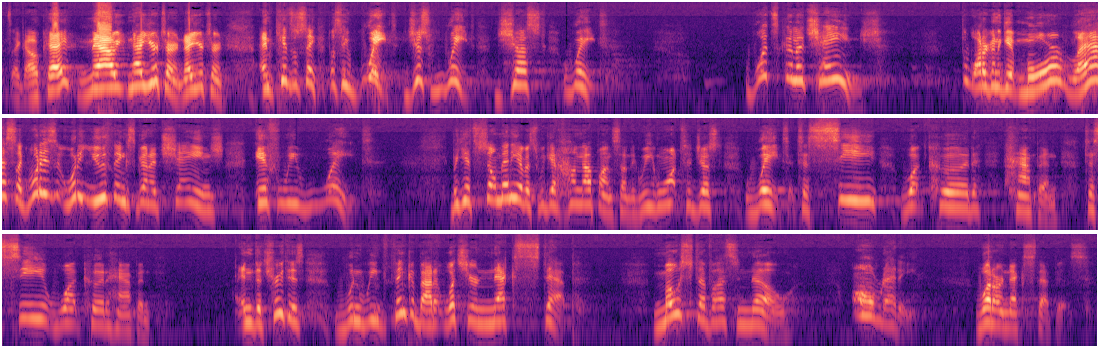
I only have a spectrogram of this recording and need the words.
It's like, okay, now, now your turn, now your turn. And kids will say, they'll say, wait, just wait, just wait. What's to change? The water to get more, less? Like, what is it? What do you think is to change if we wait? But yet, so many of us, we get hung up on something. We want to just wait to see what could happen, to see what could happen. And the truth is, when we think about it, what's your next step? Most of us know already what our next step is.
